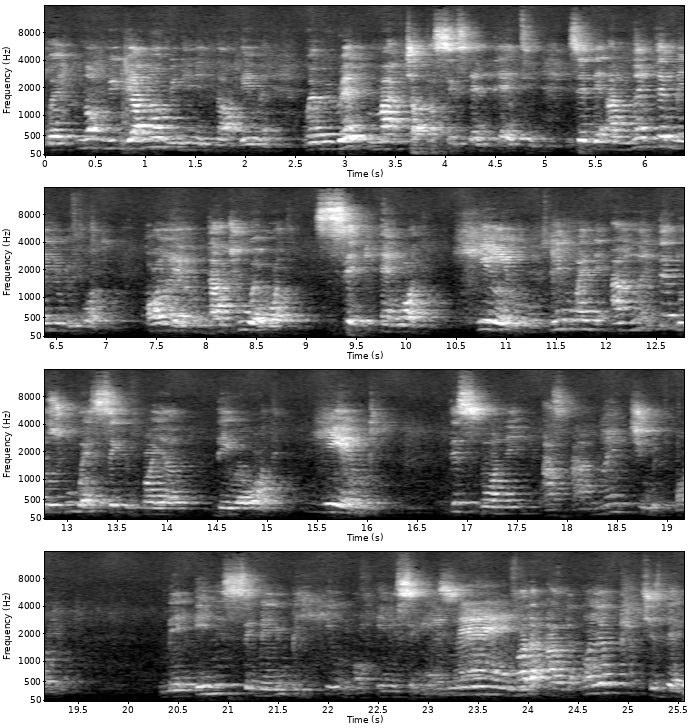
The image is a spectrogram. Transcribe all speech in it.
When not we, we are not reading it now, amen. When we read Mark chapter 6 and 13, he said they anointed many with what? That who were what? Sick and what? Healed. Meaning when they anointed those who were sick with oil, they were what? Healed. This morning, as I anoint you with oil, May any may you be healed of any sickness. Amen. Father, as the oil touches them,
